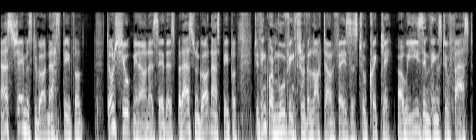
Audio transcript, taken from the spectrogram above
ask Seamus to go out and ask people. Don't shoot me now when I say this, but ask and go out and ask people. Do you think we're moving through the lockdown phases too quickly? Are we easing things too fast?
